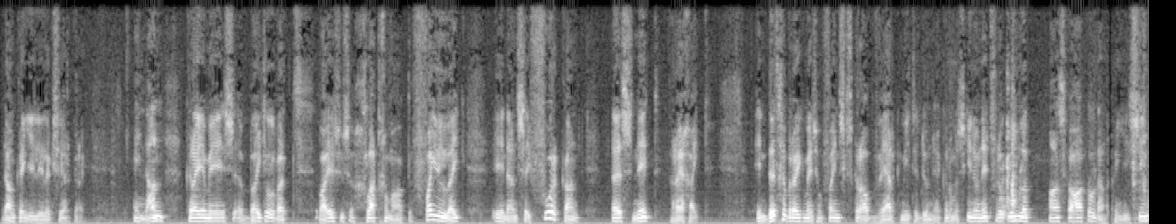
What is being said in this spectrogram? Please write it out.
dan kan jy lelik seer kry. En dan kry 'n mens 'n buitel wat baie soos 'n gladgemaakte vuil lyk en dan sy voorkant is net reguit. En dit gebruik mense om fyn werk mee te doen. Ek kan hom miskien nou net vir 'n oomblik aanskakel dan kan jy sien.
